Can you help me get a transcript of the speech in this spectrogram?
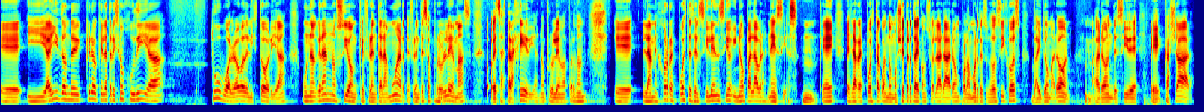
Eh, y ahí donde creo que la tradición judía tuvo a lo largo de la historia una gran noción que frente a la muerte, frente a esos hmm. problemas, o esas tragedias, no problemas, perdón, eh, la mejor respuesta es el silencio y no palabras necias. Hmm. Es la respuesta cuando Moshe trata de consolar a Aarón por la muerte de sus dos hijos, Baidom Aarón. Mm. Aarón decide eh, callar.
